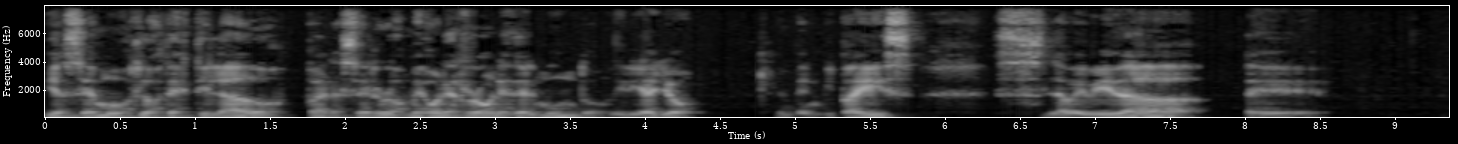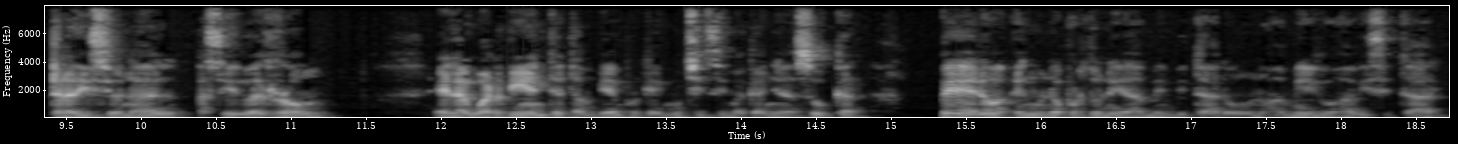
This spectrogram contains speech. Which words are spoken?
y hacemos los destilados para hacer los mejores rones del mundo, diría yo. En mi país la bebida tradicional ha sido el ron, el aguardiente también, porque hay muchísima caña de azúcar, pero en una oportunidad me invitaron unos amigos a visitar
